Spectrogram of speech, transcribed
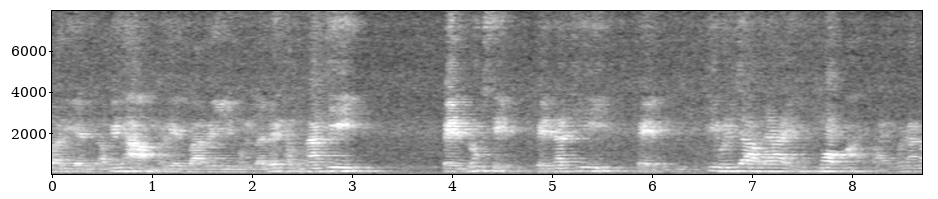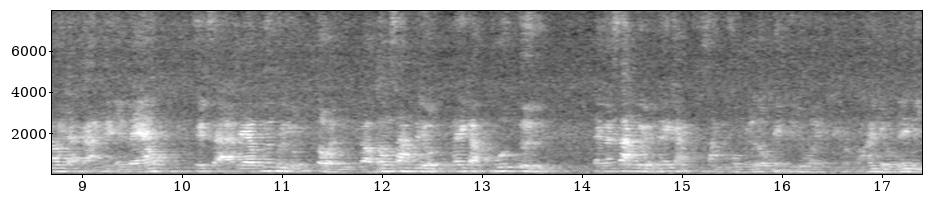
มาเรียนอภิธรรมเรียนบาลีเหมือนเราได้ทำหน้าที่เป็นลูกศิษย์เป็นหน้าที่เป็นที่พระเจ้าได้มอบหมาย นั้นนอกจากการเรียนแล้ว ศึกษาแล้วเพื่อประโยชน์ตน เราต้องสร้างประโยชน์ให้กับผู้อื่น และก็สร้างประโยชน์ให้กับสังคมและโลกนี้ด้วยขอให้โยมได้มี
